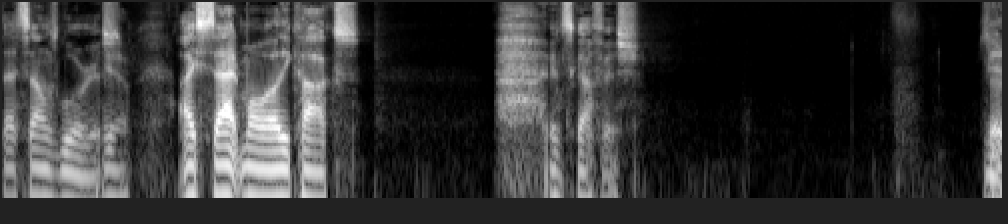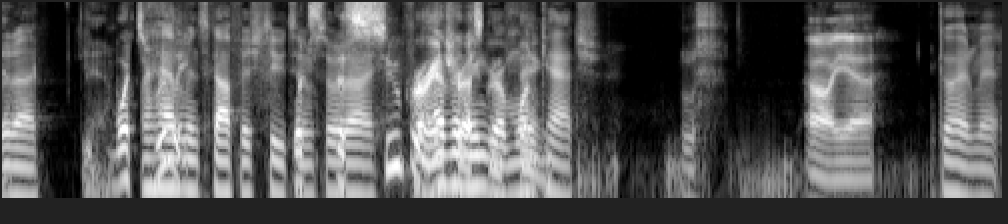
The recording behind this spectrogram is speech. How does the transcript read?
That sounds glorious. Yeah. I sat Mo Alie-Cox in Scott Fish. So Yeah. did I. Yeah. What's I really have him in Scott Fish too, Tim. what's So the did I. super For Evan interesting Engram, one thing- catch. Oh yeah. Go ahead, Matt.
